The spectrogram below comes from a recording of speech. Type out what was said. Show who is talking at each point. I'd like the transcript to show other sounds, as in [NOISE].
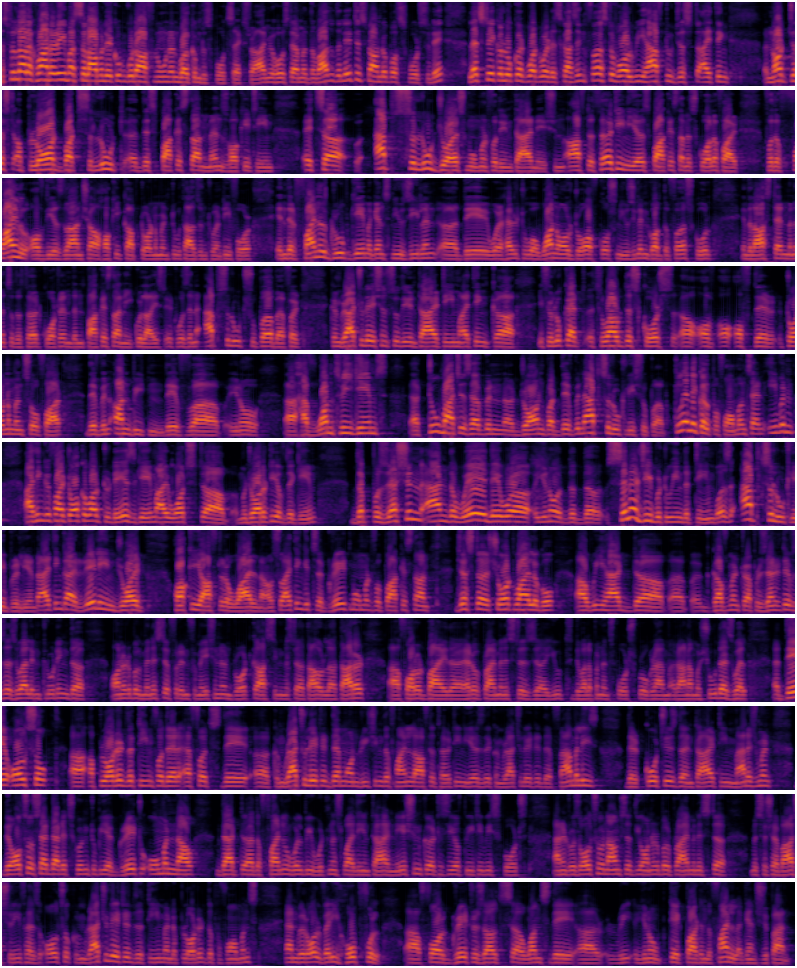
Speaker 1: Assalamu alaikum. Good afternoon and welcome to Sports Extra. I'm your host Ahmed Nawaz with the latest roundup of sports today. Let's take a look at what we're discussing. First of all, we have to just, I think, not just applaud but salute uh, this Pakistan men's hockey team. It's an absolute joyous moment for the entire nation. After 13 years, Pakistan has qualified for the final of the Azlan Shah Hockey Cup Tournament 2024. In their final group game against New Zealand, uh, they were held to a one-all draw. Of course, New Zealand got the first goal in the last 10 minutes of the third quarter and then Pakistan equalized. It was an absolute superb effort. Congratulations to the entire team. I think uh, if you look at throughout this course uh, of, of their tournament so far, they've been unbeaten. They've, uh, you know, have won three games. Uh, two matches have been uh, drawn, but they've been absolutely superb. Clinical performance, and even I think if I talk about today's game, I watched uh, majority of the game. The possession and the way they were, you know, the, the synergy between the team was absolutely brilliant. I think I really enjoyed hockey after a while now. So I think it's a great moment for Pakistan. Just a short while ago, uh, we had uh, uh, government representatives as well, including the Honorable Minister for Information and Broadcasting, Mr. Ataullah Tarar, uh, followed by the head of Prime Minister's uh, Youth Development and Sports Program, Rana Mashood as well. Uh, they also uh, applauded the team for their efforts. They uh, congratulated them on reaching the final after 13 years. They congratulated their families, their coaches, the entire team management. They also said that it's going to be a great omen now that the final will be witnessed by the entire nation courtesy of PTV Sports. And it was also announced that the Honorable Prime Minister Mr. Shehbaz Sharif has also congratulated the team and applauded the performance. And we're all very hopeful for great results uh, once they, uh, you know, take part in the final against Japan.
